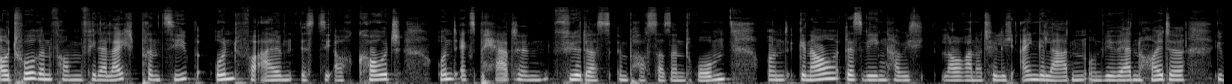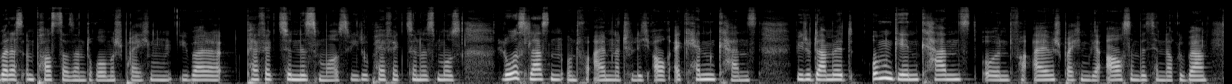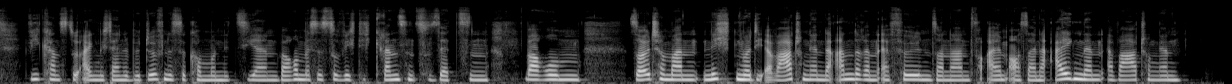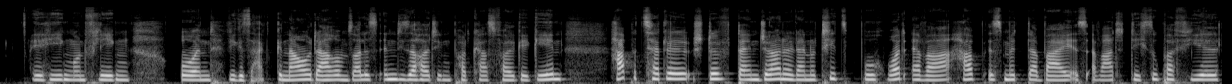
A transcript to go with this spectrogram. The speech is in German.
Autorin vom Federleicht-Prinzip und vor allem ist sie auch Coach und Expertin für das Imposter-Syndrom. Und genau deswegen habe ich Laura natürlich eingeladen und wir werden heute über das Imposter-Syndrom sprechen, über Perfektionismus, wie du Perfektionismus loslassen und vor allem natürlich auch erkennen kannst, wie du damit umgehen kannst und vor allem sprechen wir auch so ein bisschen darüber, wie kannst du eigentlich deine Bedürfnisse kommunizieren, warum ist es so wichtig, Grenzen zu setzen, warum sollte man nicht nur die Erwartungen der anderen erfüllen, sondern vor allem auch seine eigenen Erwartungen hegen und pflegen. Und wie gesagt, genau darum soll es in dieser heutigen Podcast-Folge gehen. Hab Zettel, Stift, dein Journal, dein Notizbuch, whatever. Hab es mit dabei. Es erwartet dich super viel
